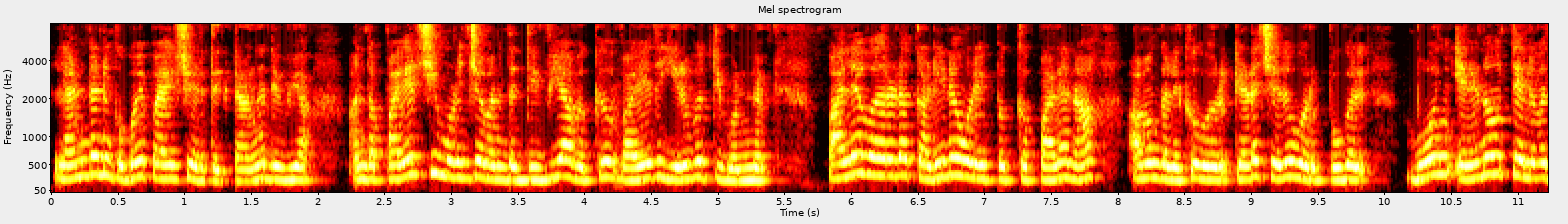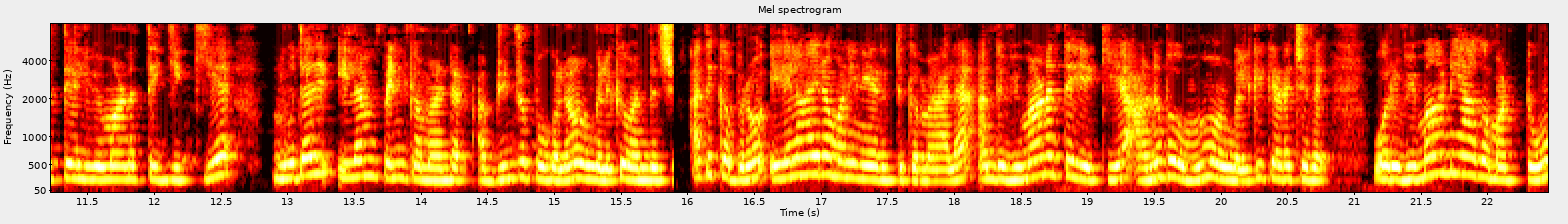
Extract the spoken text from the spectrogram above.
லண்டனுக்கு போய் பயிற்சி எடுத்துக்கிட்டாங்க திவ்யா. அந்த பயிற்சி முடிஞ்ச வந்த திவ்யாவுக்கு வயது இருபத்தி ஒன்று பல வருட கடின உழைப்புக்கு பலனா அவங்களுக்கு ஒரு கிடைச்சது ஒரு புகழ். போயிங் எழுநூத்தி எழுபத்தி ஏழு விமானத்தை இயக்கிய முதல் இளம் பெண் கமாண்டர் அப்படின்ற புகழும் அவங்களுக்கு வந்துச்சு. அதுக்கப்புறம் ஏழாயிரம் மணி நேரத்துக்கு மேல அந்த விமானத்தை இயக்கிய அனுபவமும் அவங்களுக்கு கிடைச்சது. ஒரு விமானியாக மட்டும்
